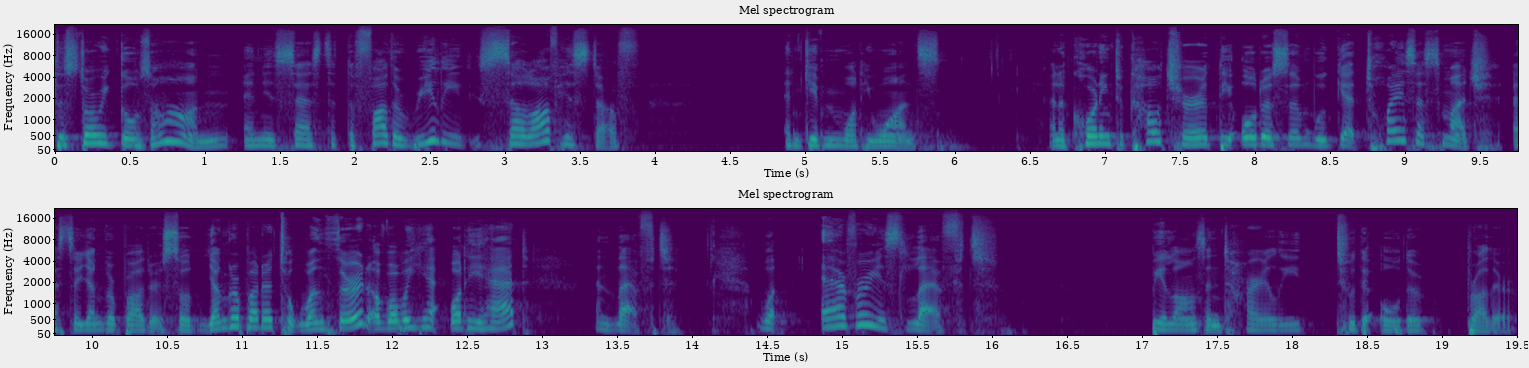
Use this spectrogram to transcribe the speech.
the story goes on and it says that the father really sell off his stuff and give him what he wants. And according to culture, the older son will get twice as much as the younger brother. So the younger brother took one third of what he, ha- what he had and left. Whatever is left belongs entirely to the older brother.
